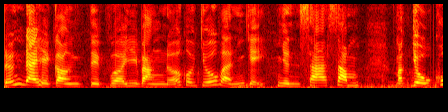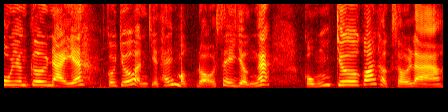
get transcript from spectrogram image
đứng đây thì còn tuyệt vời gì bằng nữa, cô chú và anh chị. Nhìn xa xăm, mặc dù khu dân cư này á, cô chú anh chị thấy mật độ xây dựng á, cũng chưa có thật sự là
